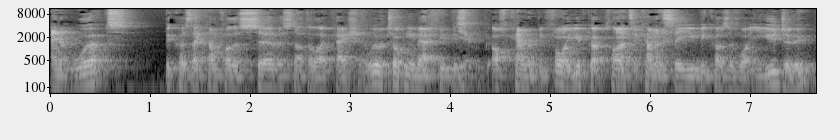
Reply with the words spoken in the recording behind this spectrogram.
And it works because they come for the service, not the location. We were talking about this Yeah. off camera before. You've got clients that come and see you because of what you do,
